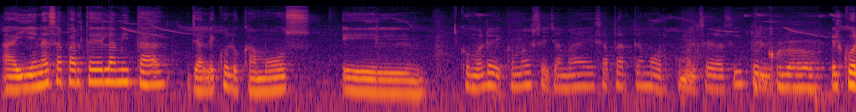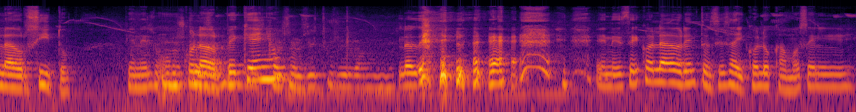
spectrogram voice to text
Ahí en esa parte de la mitad ya le colocamos el, ¿cómo, le, cómo se llama esa parte, amor? Como el sedacito. El, colador. El coladorcito. Tiene un colador pequeño. en ese colador entonces ahí colocamos el,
